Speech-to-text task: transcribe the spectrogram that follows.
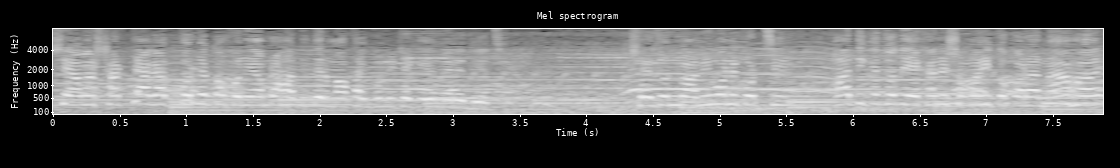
সে আমার স্বার্থে আঘাত করবে, তখনই আমরা হাদিদের মাথায় গুলি ঠেকিয়ে মেরে দিয়েছি। সেজন্য আমি মনে করছি, হাদিকে যদি এখানে সমাহিত করা না হয়,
